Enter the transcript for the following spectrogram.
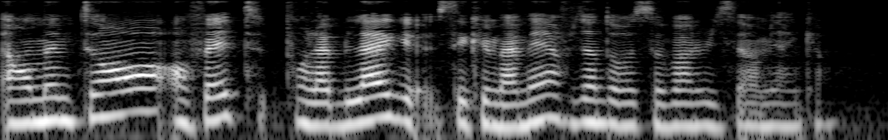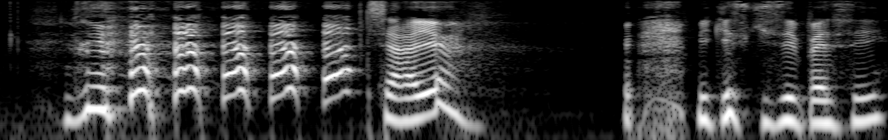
Et en même temps, en fait, pour la blague, c'est que ma mère vient de recevoir le visa américain. Sérieux? Mais qu'est-ce qui s'est passé?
